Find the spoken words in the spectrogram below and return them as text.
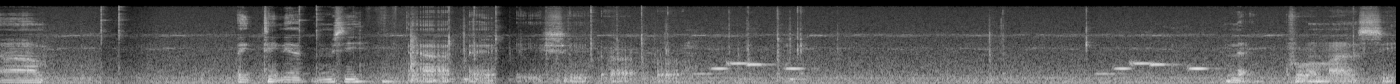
Um, I think there's let me see. Uh, see. Uh, necromancy.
